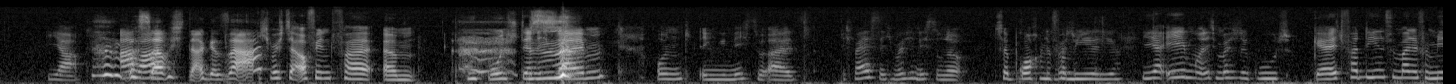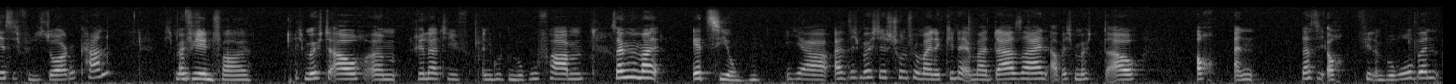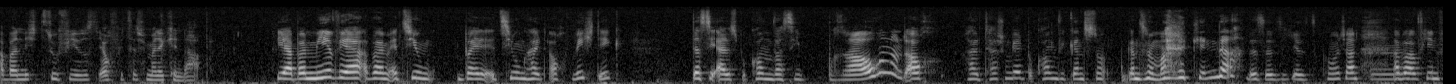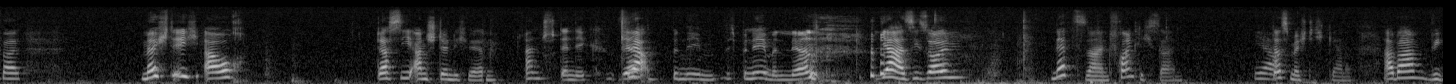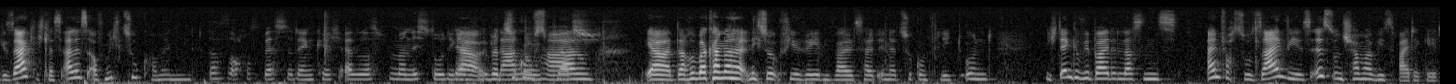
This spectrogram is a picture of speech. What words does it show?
ja. Was Aber habe ich da gesagt? ich möchte auf jeden Fall ähm, gut bodenständig bleiben und irgendwie nicht so als, ich weiß nicht, ich möchte nicht so eine, Zerbrochene Familie. ja eben, und ich möchte gut Geld verdienen für meine Familie, dass ich für die sorgen kann. Ich Auf möchte, jeden Fall. ich möchte auch ähm, relativ einen guten Beruf haben. Sagen wir mal Erziehung. Ja, also ich möchte schon für meine Kinder immer da sein, aber ich möchte auch, auch ein, dass ich auch viel im Büro bin, aber nicht zu viel, dass ich auch viel Zeit für meine Kinder habe. Ja, bei mir wäre beim Erziehung, bei der Erziehung halt auch wichtig, dass sie alles bekommen, was sie brauchen und auch halt Taschengeld bekommen, wie ganz, ganz normale Kinder. Das hört sich jetzt komisch an. Mhm. Aber auf jeden Fall möchte ich auch, dass sie anständig werden. Anständig. Sehr Ja. benehmen. Sich benehmen lernen. Ja, sie sollen nett sein, freundlich sein. Ja. Das möchte ich gerne. Aber wie gesagt, ich lasse alles auf mich zukommen. das ist auch das Beste, denke ich. Also, dass man nicht so die Ja, ganze über Planung Zukunftsplanung. hat. Ja, darüber kann man halt nicht so viel reden, weil es halt in der Zukunft liegt. Und ich denke, wir beide lassen es einfach so sein, wie es ist und schauen mal, wie es weitergeht.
